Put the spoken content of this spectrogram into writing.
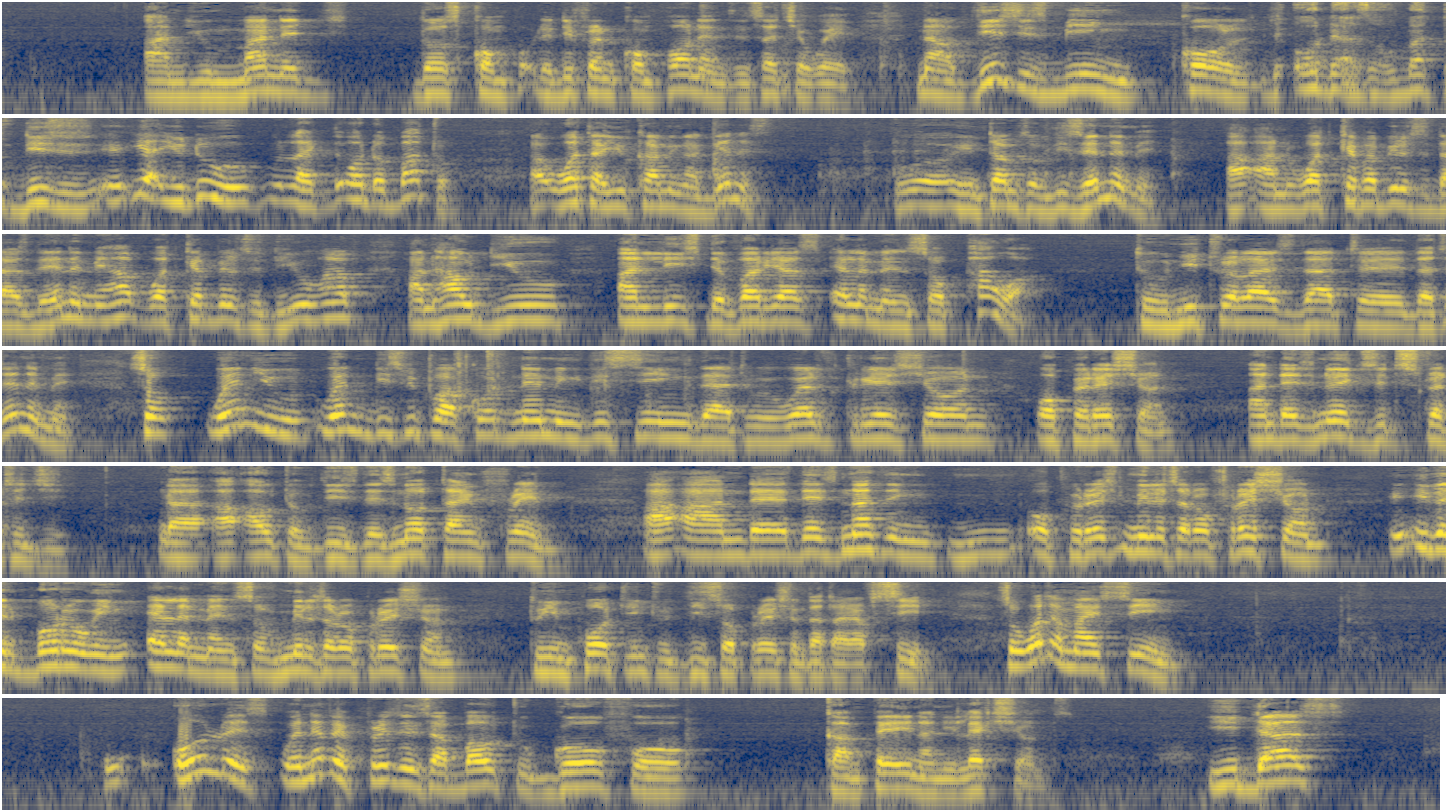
and you manage those the different components in such a way. Now, this is being called The orders of battle. this is yeah you do like the order of battle. Uh, what are you coming against? Uh, in terms of this enemy. Uh, and what capabilities does the enemy have? What capabilities do you have? And how do you unleash the various elements of power to neutralize that uh, that enemy? So when you when these people are codenaming this thing that wealth creation operation and there's no exit strategy uh, out of this there's no time frame uh, and uh, there's nothing operation, military operation, even borrowing elements of military operation to import into this operation that I have seen. So what am I seeing? Always, whenever a president is about to go for campaign and elections, he does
